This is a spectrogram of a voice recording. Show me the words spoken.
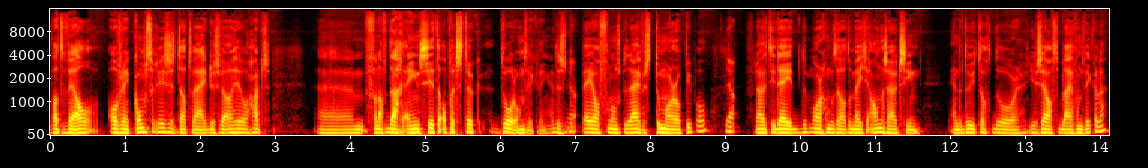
wat wel overeenkomstig is, is dat wij dus wel heel hard ehm, vanaf dag één zitten op het stuk doorontwikkeling. Hè. Dus Ja. de payoff van ons bedrijf is Tomorrow People. Ja. Vanuit het idee, de morgen moet er altijd een beetje anders uitzien. En dat doe je toch door jezelf te blijven ontwikkelen.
